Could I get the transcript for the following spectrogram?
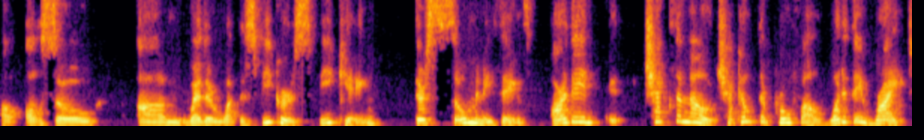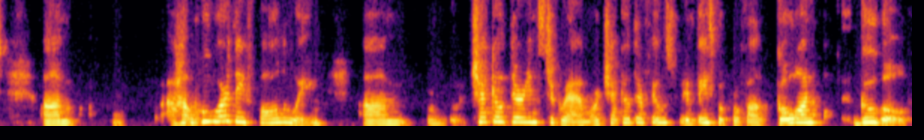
Uh, also, um, whether what the speaker is speaking, there's so many things. Are they, check them out, check out their profile. What do they write? Um, how, who are they following? Um, check out their Instagram or check out their Facebook profile. Go on Google,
